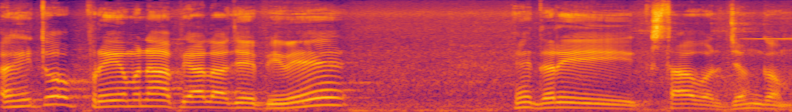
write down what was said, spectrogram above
અહીં તો પ્રેમના પ્યાલા જે પીવે એ દરેક સ્થાવર જંગમ,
